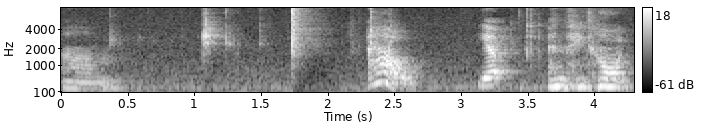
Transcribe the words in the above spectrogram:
Um, ow! Yep, and they don't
